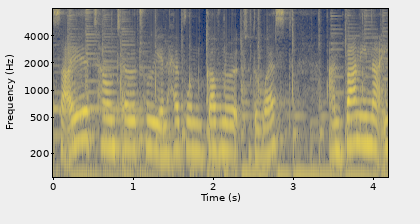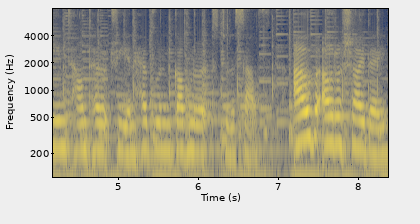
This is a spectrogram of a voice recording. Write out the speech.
Sa'ir town territory and Hebron Governorate to the west, and Bani Na'im town territory and Hebron Governorate to the south. Arab al Rashaide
